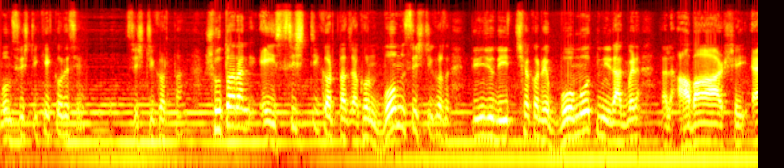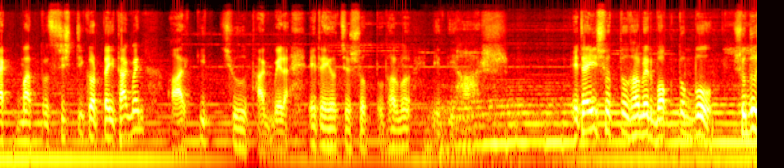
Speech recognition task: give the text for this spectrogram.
বোম সৃষ্টি কে করেছে? সৃষ্টিকর্তা। সুতরাং এই সৃষ্টিকর্তা যখন বোম সৃষ্টি করতে তিনি যদি ইচ্ছা করে বোমও তিনি রাখবেন, তাহলে আবার সেই একমাত্র সৃষ্টিকর্তাই থাকবেন, আর কিচ্ছু থাকবে না। এটাই হচ্ছে সত্য ধর্ম ইতিহাস। এটাই সত্য ধর্মের বক্তব্য। শুধু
